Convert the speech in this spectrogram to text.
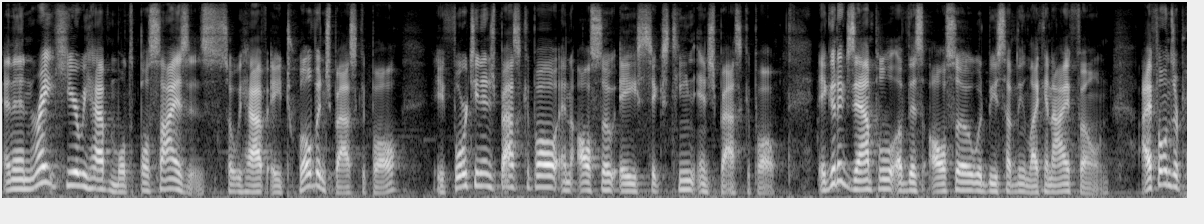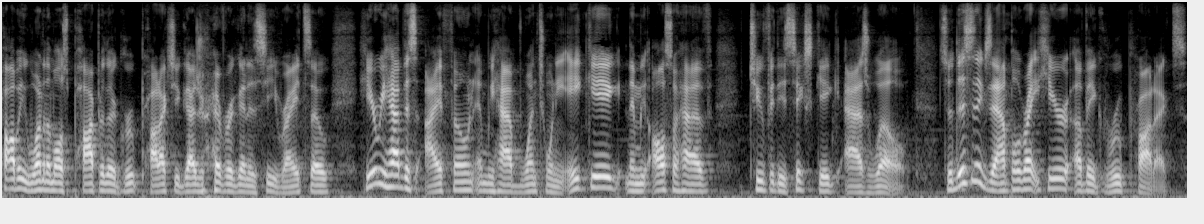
and then right here we have multiple sizes. So we have a 12 inch basketball, a 14 inch basketball, and also a 16 inch basketball. A good example of this also would be something like an iPhone. iPhones are probably one of the most popular group products you guys are ever gonna see, right? So here we have this iPhone and we have 128 gig, and then we also have 256 gig as well. So this is an example right here of a group product.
